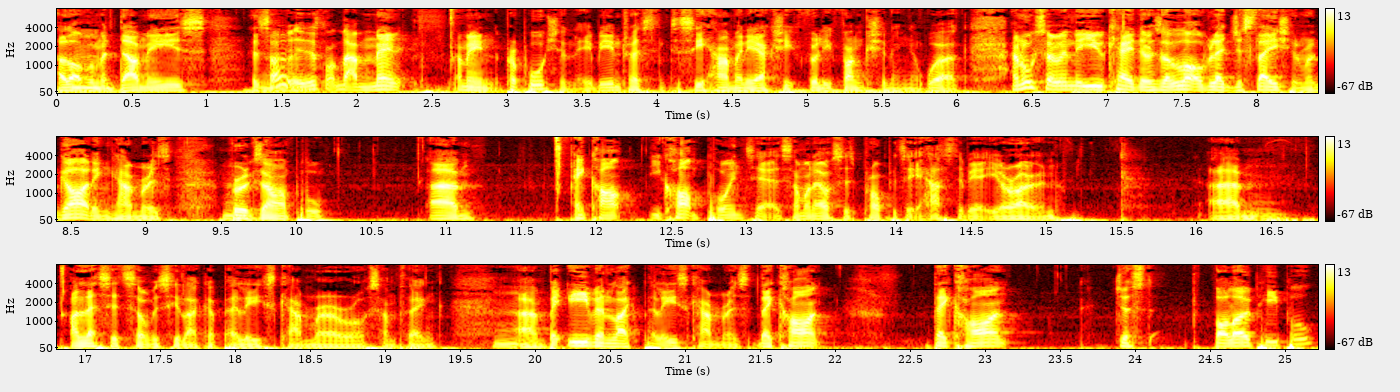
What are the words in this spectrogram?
A lot of them are dummies. There's, not, there's not that many. I mean, proportionally, it'd be interesting to see how many actually fully functioning at work. And also in the UK, there's a lot of legislation regarding cameras. For example, um, it can't you can't point it at someone else's property. It has to be at your own um, mm. unless it's obviously like a police camera or something. Mm. Um, but even like police cameras, they can't they can't just follow people.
